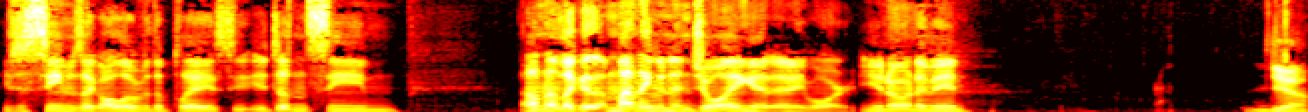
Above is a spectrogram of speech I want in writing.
He just seems like all over the place. It doesn't seem. I don't know. Like I'm not even enjoying it anymore. You know what I mean? Yeah.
